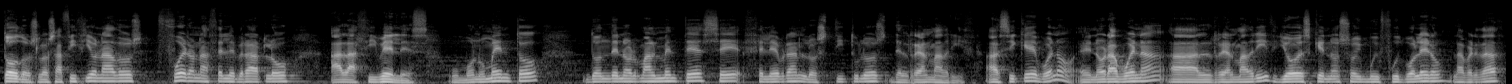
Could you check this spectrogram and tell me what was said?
todos los aficionados fueron a celebrarlo a la Cibeles, un monumento donde normalmente se celebran los títulos del Real Madrid. Así que bueno, enhorabuena al Real Madrid. Yo es que no soy muy futbolero, la verdad.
